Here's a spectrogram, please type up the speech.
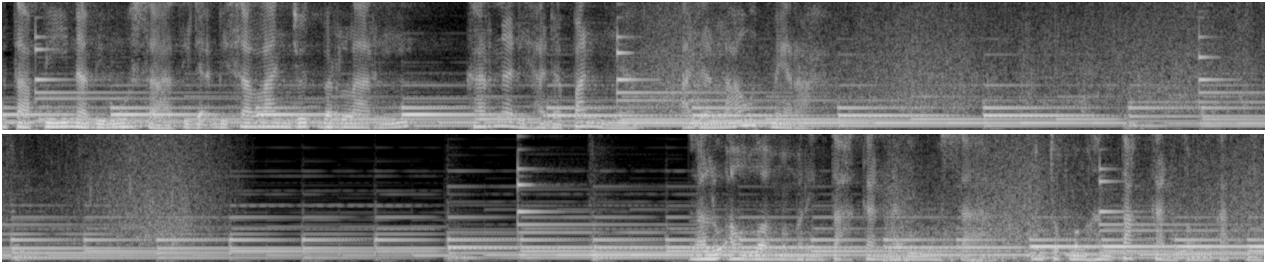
Tetapi Nabi Musa tidak bisa lanjut berlari karena di hadapannya ada Laut Merah. Lalu Allah memerintahkan Nabi Musa untuk menghentakkan tongkatnya.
